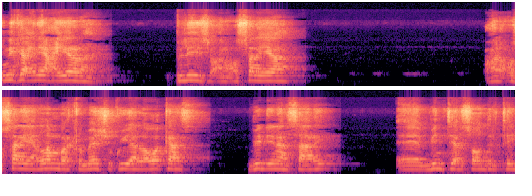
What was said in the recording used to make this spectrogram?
ininkaa inay xayiranahay bliis waxaan codsanayaa waxaan codsanayaa lambarka meesha ku yaalla wakaas bidhinaa saaray bintia soo dirtay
